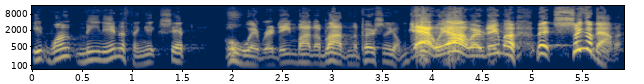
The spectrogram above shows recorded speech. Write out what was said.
it won't mean anything except Oh, we're redeemed by the blood. And the person goes, Yeah, we are. We're redeemed. By... Let's sing about it.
